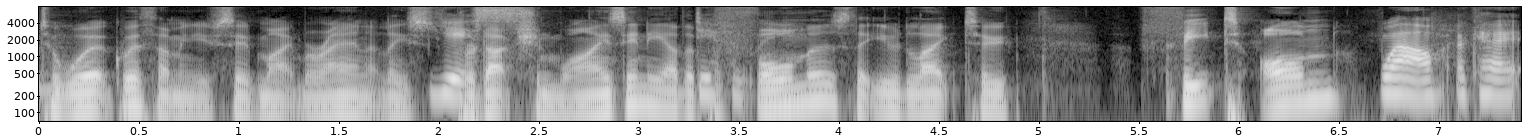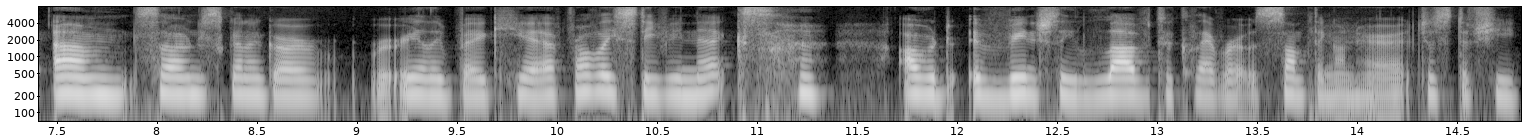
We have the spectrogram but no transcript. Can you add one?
to work with? I mean, you've said Mike Moran, at least Um, Yes. production wise. Any other Definitely. performers that you'd like to feat on? Wow. Okay. Um. So I'm just gonna go really big here. Probably Stevie Nicks. I would eventually love to collaborate with something on her, just if she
